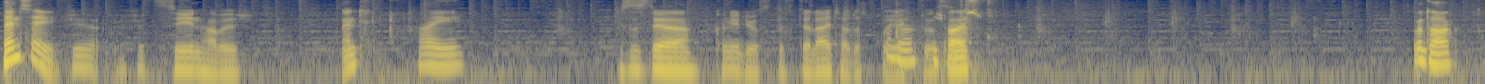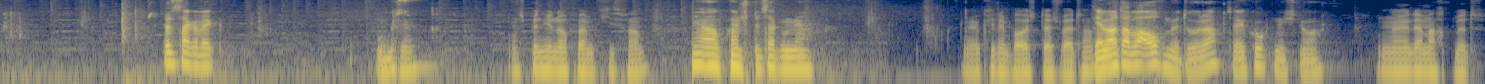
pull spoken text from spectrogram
Sensei! für, für 10 habe ich. Moment. Hi. Das ist der Cornelius, das ist der Leiter des Hallo, Projektes. ich weiß. Guten Tag. Spitzhacke weg. Okay. Ich bin hier noch beim Kiesfarm. Ja, hab keine Spitzhacke mehr. Ja, Okay, den baue ich gleich weiter. Der macht aber auch mit, oder? Der guckt nicht nur. Ne, der macht mit.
